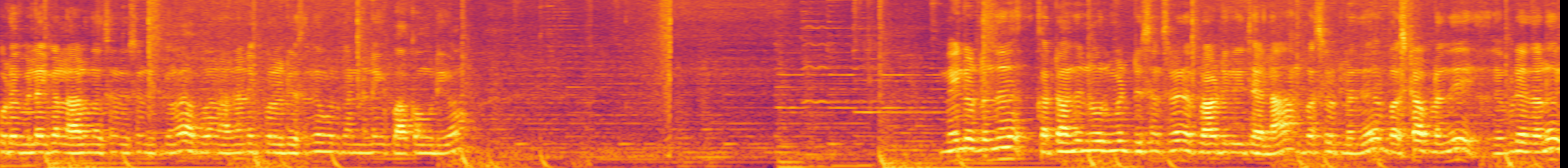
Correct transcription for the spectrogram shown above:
கூட பில்லைக்கன் ஆளுங்க யூஸ் பண்ணி வச்சுக்கோங்க. அப்போ அன்னன்னைக்கு போகிற வீடியோஸ் வந்து உங்களுக்கு அன்னன்னைக்கு பார்க்க முடியும். மெயின் ரோட்லேருந்து கரெக்டாக வந்து நூறு மீட்டர் டிஸ்டன்ஸில் இந்த ப்ராப்பர்ட்டி ரீச் ஆகிடலாம் பஸ் ரோட்லேருந்து பஸ் ஸ்டாப்லேருந்து எப்படி இருந்தாலும்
